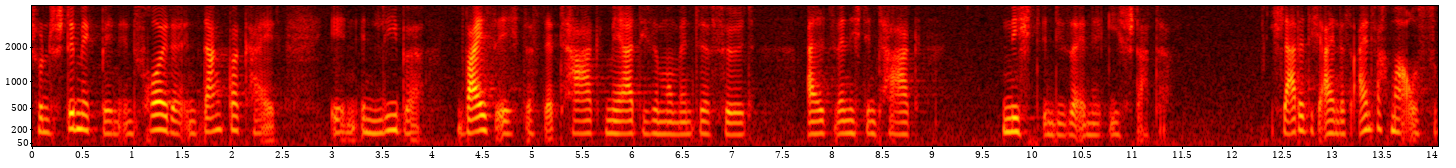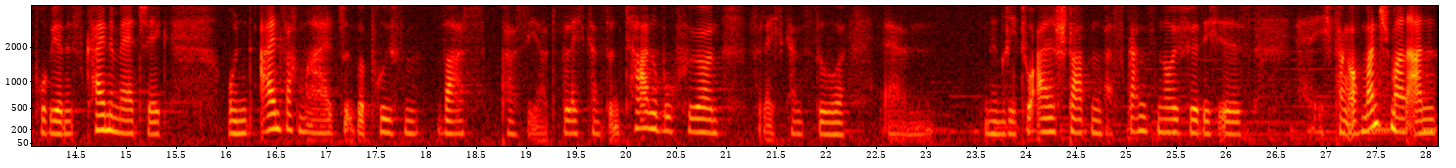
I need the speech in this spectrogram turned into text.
schon stimmig bin, in Freude, in Dankbarkeit, in, in Liebe, weiß ich, dass der Tag mehr diese Momente füllt, als wenn ich den Tag nicht in dieser Energie statte. Ich lade dich ein, das einfach mal auszuprobieren, ist keine Magic und einfach mal zu überprüfen, was passiert. Vielleicht kannst du ein Tagebuch führen, vielleicht kannst du ähm, ein Ritual starten, was ganz neu für dich ist. Ich fange auch manchmal an,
